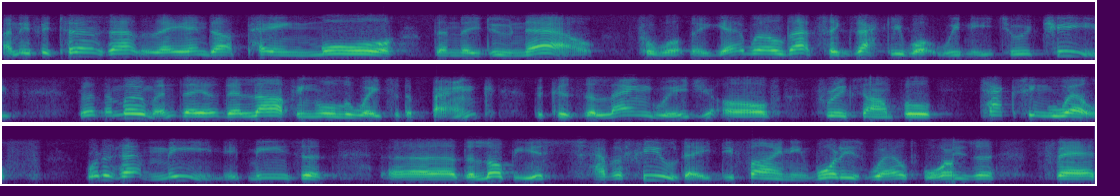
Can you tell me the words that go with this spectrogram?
And if it turns out that they end up paying more than they do now for what they get, well, that's exactly what we need to achieve. But at the moment, they're, they're laughing all the way to the bank because the language of, for example, taxing wealth, what does that mean? It means that uh, the lobbyists have a field day defining what is wealth, what is a fair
